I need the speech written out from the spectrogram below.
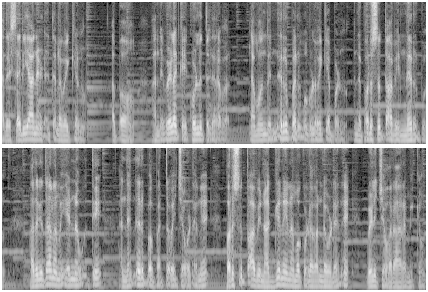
அதை சரியான இடத்துல வைக்கணும். அப்போ அந்த விளக்கை கொளுத்துகிறவர் நம்ம வந்து நெருப்பை நமக்குள்ளே வைக்கப்படணும். அந்த பரிசுத்தாவின் நெருப்பு. அதுக்கு தான் நம்ம எண்ணெய் ஊற்றி அந்த நெருப்பை பற்ற வச்ச உடனே பரிசுத்தாவின் அக்னி நமக்குள்ளே வந்த உடனே வெளிச்சம் வர ஆரம்பிக்கும்.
